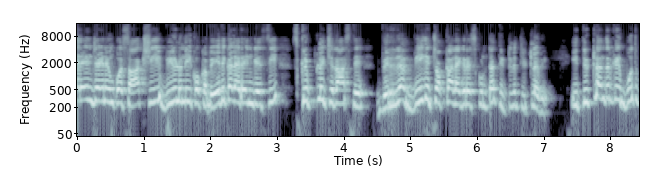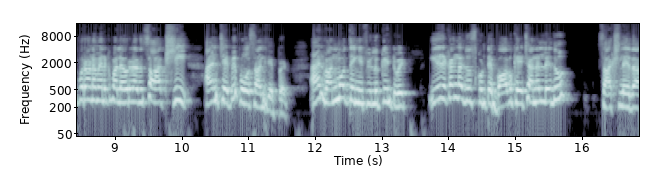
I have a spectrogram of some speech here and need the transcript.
అరేంజ్ అయిన ఇంకో సాక్షి వీళ్ళు నీకు ఒక వేదికలు అరేంజ్ చేసి స్క్రిప్ట్లు ఇచ్చి రాస్తే విర్ర వీగి చొక్కాలు ఎగరేసుకుంటా తిట్టిన తిట్లవి. ఈ తిట్లందరికీ భూత పురాణం వెనక మళ్ళీ ఎవరున్నారు? సాక్షి అని చెప్పి పోసాని చెప్పాడు. And one more thing if you look into it ఈ రకంగా చూసుకుంటే బాబుకి ఏ ఛానల్ లేదు? సాక్షి లేదా?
